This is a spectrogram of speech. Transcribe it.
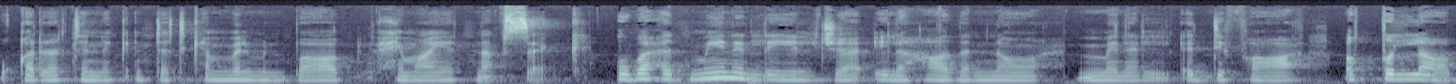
وقررت أنك أنت تكمل من باب حماية نفسك. وبعد مين اللي يلجأ إلى هذا النوع من الدفاع؟ الطلاب.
